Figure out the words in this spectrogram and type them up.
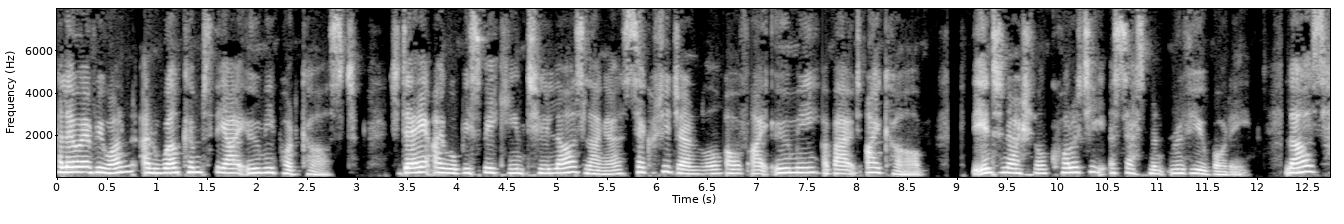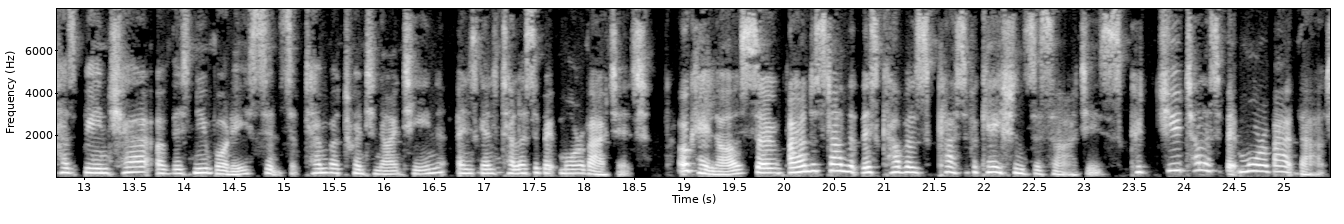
Hello, everyone, and welcome to the IUMI podcast. Today, I will be speaking to Lars Langer, Secretary General of IUMI, about IQARB, the International Quality Assessment Review Body. Lars has been chair of this new body since September 2019 and is going to tell us a bit more about it. Okay, Lars, so I understand that this covers classification societies. Could you tell us a bit more about that?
